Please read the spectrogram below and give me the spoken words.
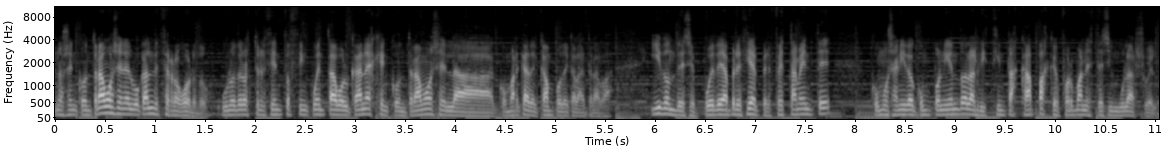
Nos encontramos en el volcán de Cerro Gordo, uno de los 350 volcanes que encontramos en la comarca del campo de Calatrava y donde se puede apreciar perfectamente cómo se han ido componiendo las distintas capas que forman este singular suelo.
